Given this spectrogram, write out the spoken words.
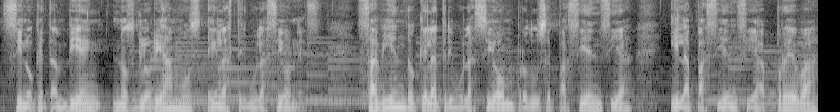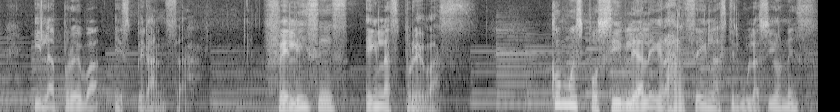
sino que también nos gloriamos en las tribulaciones, sabiendo que la tribulación produce paciencia y la paciencia prueba y la prueba esperanza. Felices en las pruebas. ¿Cómo es posible alegrarse en las tribulaciones?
